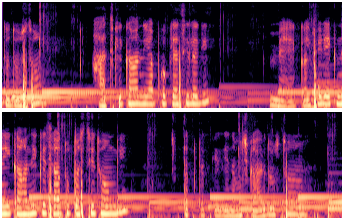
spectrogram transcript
तो दोस्तों, आज की कहानी आपको कैसी लगी? मैं कल फिर एक नई कहानी के साथ उपस्थित होंगी। तब तक के लिए नमस्कार दोस्तों।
